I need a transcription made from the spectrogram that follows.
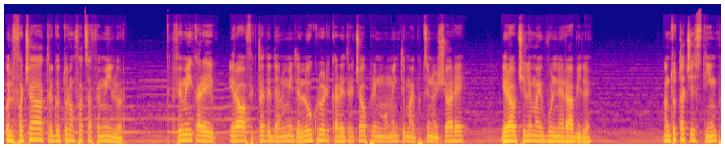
îl făcea atrăgător în fața femeilor. Femei care erau afectate de anumite lucruri, care treceau prin momente mai puțin ușoare, erau cele mai vulnerabile. În tot acest timp,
